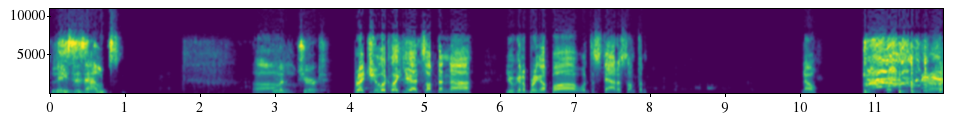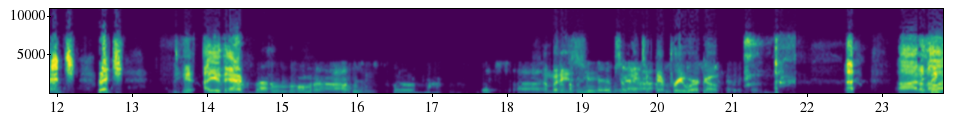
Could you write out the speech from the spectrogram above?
Laces out. oh. What a jerk. Rich, you look like you had something. Uh, you were going to bring up uh, what the stat or something. No, Rich, Rich, are you there? Somebody's- somebody took their pre-workout. I I don't know. think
